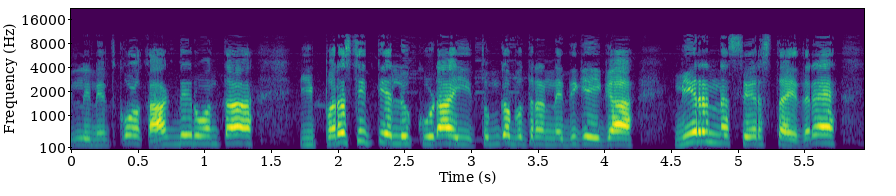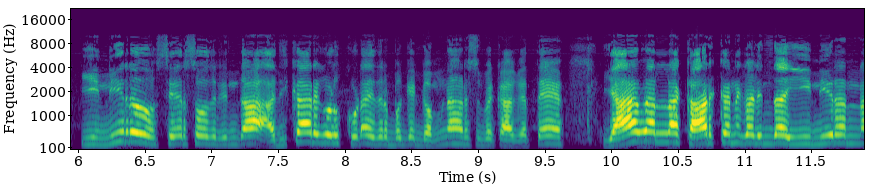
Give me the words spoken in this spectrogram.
ಇಲ್ಲಿ ನಿಂತ್ಕೊಳಕ್ ಆಗದೆ ಇರುವಂತ ಈ ಪರಿಸ್ಥಿತಿಯಲ್ಲೂ ಕೂಡ ಈ ತುಂಗಭದ್ರಾ ನದಿಗೆ ಈಗ ನೀರನ್ನ ಸೇರಿಸ್ತಾ ಇದ್ರೆ. ಈ ನೀರು ಸೇರಿಸೋದ್ರಿಂದ ಅಧಿಕಾರಿಗಳು ಕೂಡ ಇದ್ರ ಬಗ್ಗೆ ಗಮನ ಹರಿಸಬೇಕಾಗತ್ತೆ. ಯಾವೆಲ್ಲ ಕಾರ್ಖಾನೆಗಳಿಂದ ಈ ನೀರನ್ನ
